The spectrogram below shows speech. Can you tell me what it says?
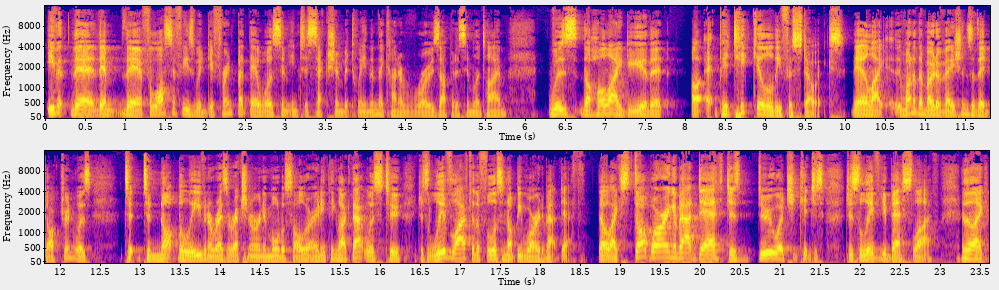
Even their, their, their philosophies were different, but there was some intersection between them. They kind of rose up at a similar time. Was the whole idea that uh, particularly for Stoics. They're like one of the motivations of their doctrine was to to not believe in a resurrection or an immortal soul or anything like that. Was to just live life to the fullest and not be worried about death. They were like, stop worrying about death. Just do what you can. Just, just live your best life. And they're like,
